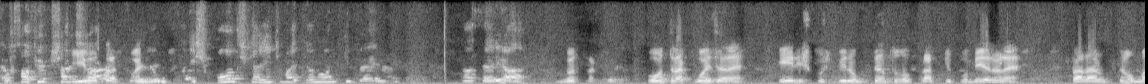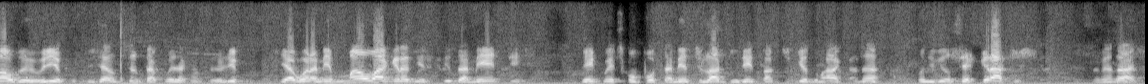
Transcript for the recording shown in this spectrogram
Eu só fico chateado e outra coisa. com os pontos que a gente vai ter no ano que vem, né? Na Série A. Outra coisa, outra coisa né? Eles cuspiram tanto no prato que comeram, né? Falaram tão mal do Eurico, fizeram tanta coisa contra o Eurico, e agora mesmo, mal agradecidamente, vem com esse comportamento de lado direito, lado esquerdo do Maracanã, quando deviam ser gratos, não é verdade?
